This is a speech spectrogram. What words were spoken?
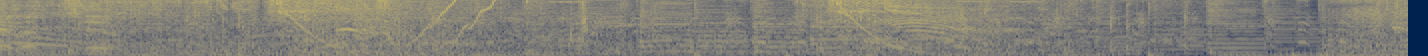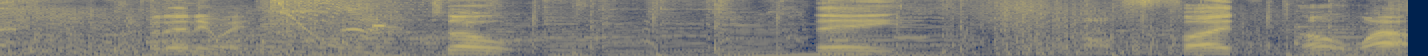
Head up too. But anyway, so they oh oh wow.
